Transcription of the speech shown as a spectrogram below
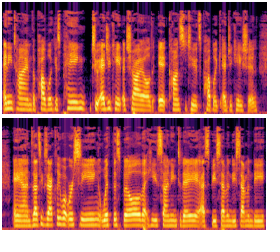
anytime the public is paying to educate a child, it constitutes public education. And that's exactly what we're seeing with this bill that he's signing today, SB 7070.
